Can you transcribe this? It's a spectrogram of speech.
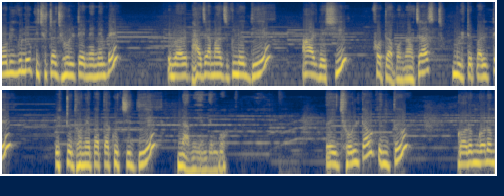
বড়িগুলো কিছুটা ঝোল টেনে নেবে। এবার ভাজা মাছগুলো দিয়ে আর বেশি ফোটাবো না, জাস্ট উল্টে পাল্টে একটু ধনে পাতা কুচি দিয়ে নামিয়ে নেব। এই ঝোলটাও কিন্তু গরম গরম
